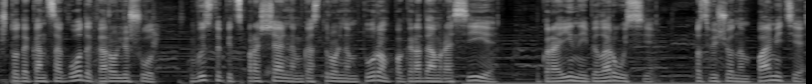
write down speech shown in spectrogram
что до конца года Король и Шут выступит с прощальным гастрольным туром по городам России, Украины и Белоруссии, посвященным памяти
